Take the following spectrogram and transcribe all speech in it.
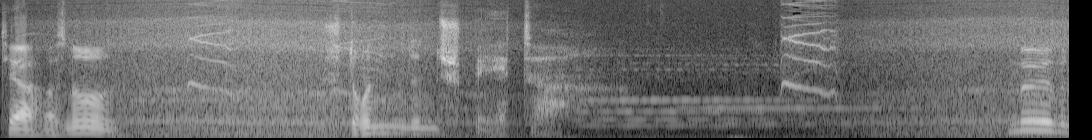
Tja, was nun? Stunden später. Möwen.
